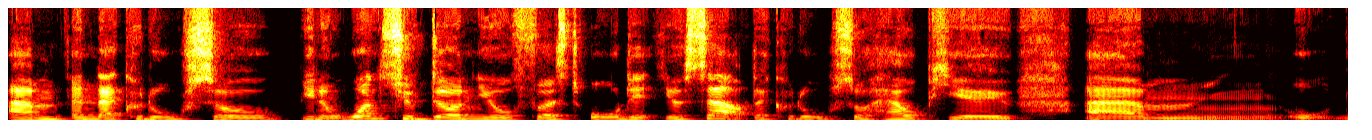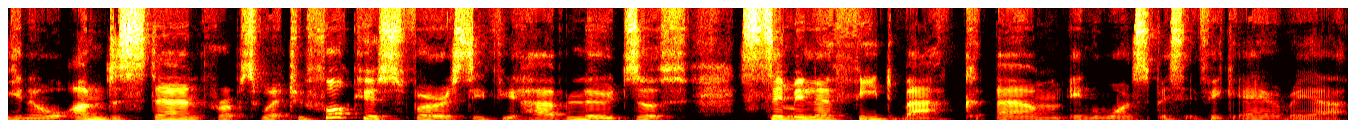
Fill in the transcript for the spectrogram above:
um and that could also you know once you've done your first audit yourself that could also help you um, or, you know, understand perhaps where to focus first if you have loads of similar feedback in one specific area.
